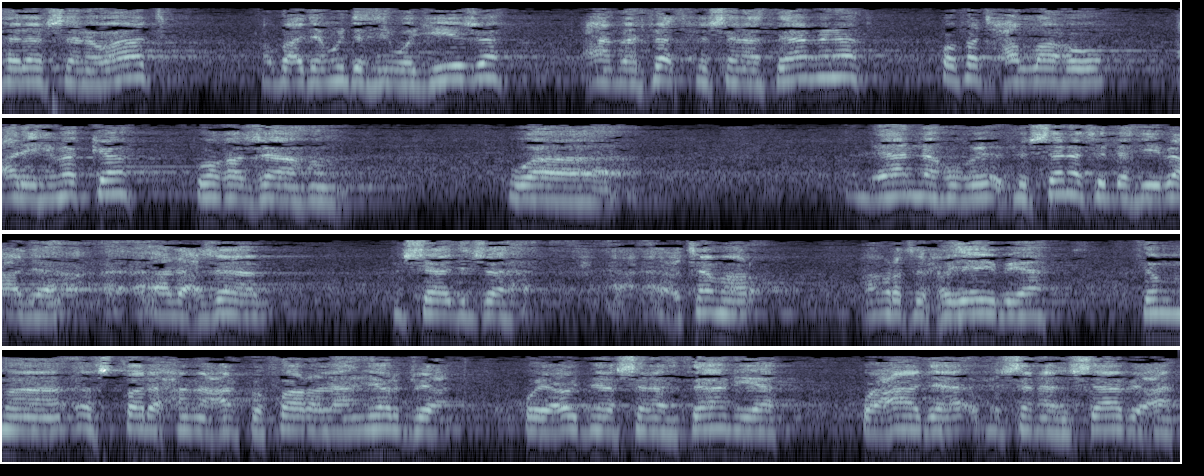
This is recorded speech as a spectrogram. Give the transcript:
ثلاث سنوات أو بعد مدة وجيزة عام الفتح في السنة الثامنة وفتح الله عليه مكة وغزاهم. و لأنه في السنة التي بعد الأحزاب السادسة اعتمر عمرة الحديبية ثم اصطلح مع الكفار على أن يرجع ويعود من السنة الثانية وعاد في السنة السابعة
